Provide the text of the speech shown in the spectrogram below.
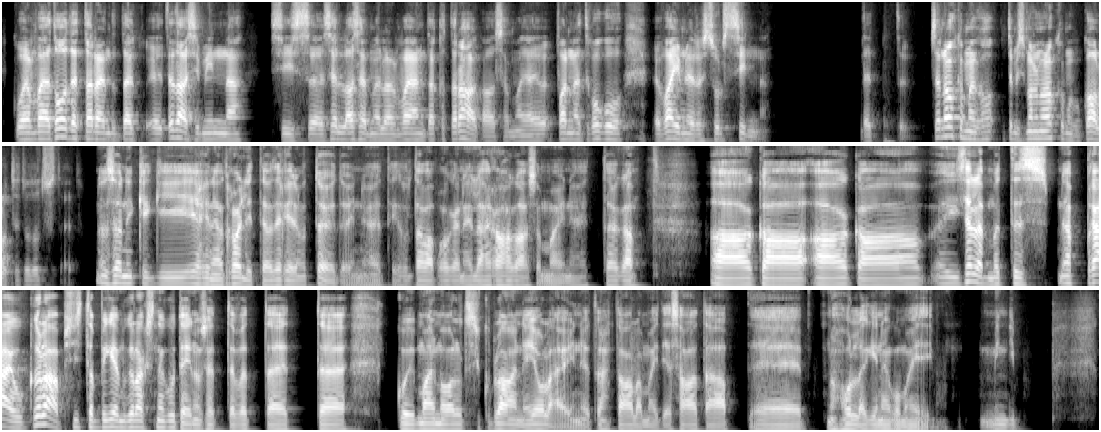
kui on vaja toodet arendada, et edasi minna, siis äh, selle asemel on vaja nüüd hakata raha kaasama ja panna kogu vaimne ressurss sinna. et see on rohkem nagu, ütleme siis me oleme rohkem nagu kaalutletud otsustajad. no see on ikkagi erinevad rollid teevad erinevat tööd, on ju, et ega sul tavaprogramm ei lähe raha kaasama, on ju, et aga. aga, aga ei, selles mõttes jah, praegu kõlab, siis ta pigem kõlaks nagu teenusettevõte, et äh, kui maailmavalutuslikku plaani ei ole, on ju, et noh, ta a la ma ei tea, saada eh, noh, ollagi nagu ma ei, mingi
